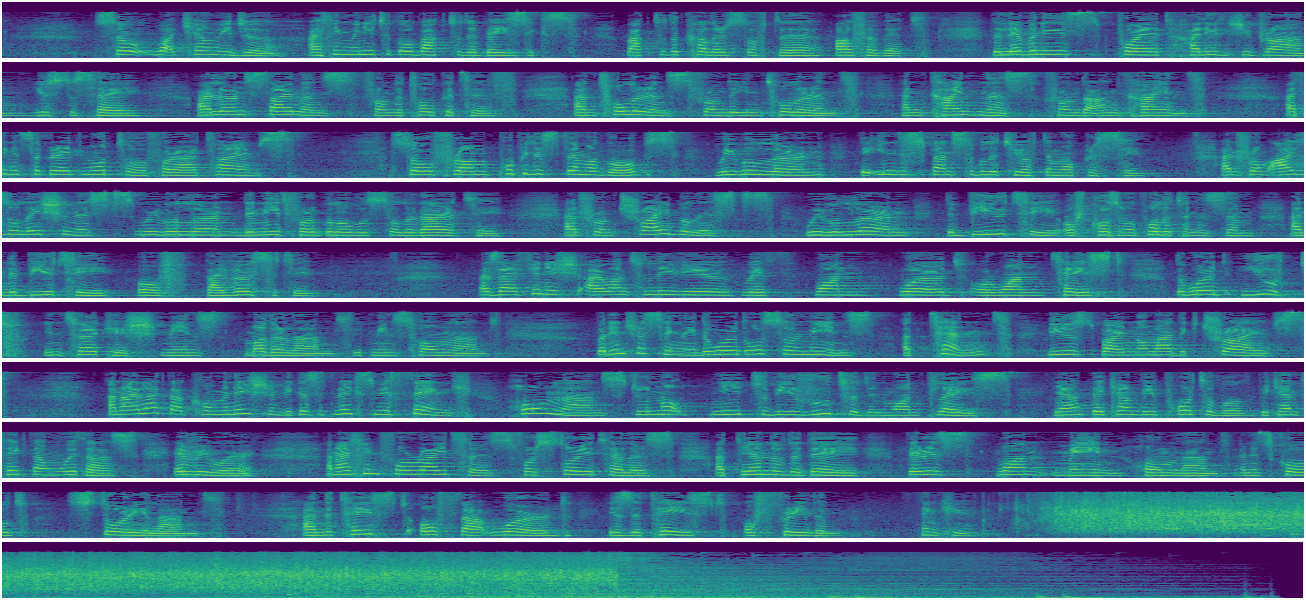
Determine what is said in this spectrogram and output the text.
So, what can we do? I think we need to go back to the basics, back to the colors of the alphabet. The Lebanese poet Khalil Gibran used to say, I learned silence from the talkative, and tolerance from the intolerant, and kindness from the unkind. I think it's a great motto for our times. So, from populist demagogues, we will learn the indispensability of democracy. And from isolationists, we will learn the need for global solidarity. And from tribalists, we will learn the beauty of cosmopolitanism and the beauty of diversity. As I finish, I want to leave you with one word or one taste. The word yurt in Turkish means motherland, it means homeland. But interestingly, the word also means a tent used by nomadic tribes. And I like that combination because it makes me think homelands do not need to be rooted in one place. Yeah, they can be portable. We can take them with us everywhere. And I think for writers, for storytellers, at the end of the day, there is one main homeland, and it's called Storyland. And the taste of that word is the taste of freedom. Thank you.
